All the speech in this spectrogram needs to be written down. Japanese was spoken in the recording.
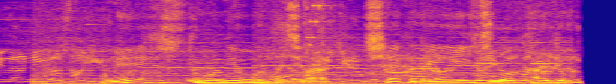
名実ともに俺たちは世界一の海賊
